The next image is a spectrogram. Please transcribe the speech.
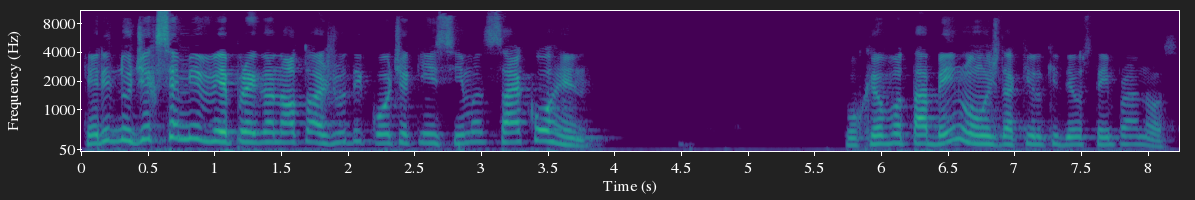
Querido, no dia que você me vê pregando autoajuda e coach aqui em cima, saia correndo. Porque eu vou estar bem longe daquilo que Deus tem para nós.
